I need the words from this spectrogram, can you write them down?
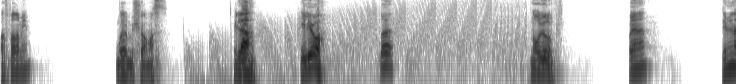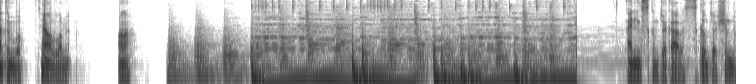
Basmalı mıyım? Umarım bir şey olmaz. Bismillah. Geliyor. La. Ne oluyor oğlum? Bu ne lan? Dimlentin bu. Ya Allah'ım ya. Ana. Benlik sıkıntı yok abi. Sıkıntı yok. Şimdi.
